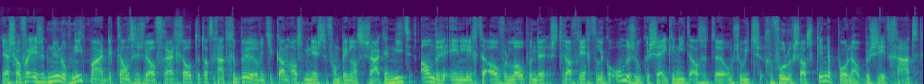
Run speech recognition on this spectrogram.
Ja, zover is het nu nog niet, maar de kans is wel vrij groot dat dat gaat gebeuren. Want je kan als minister van Binnenlandse Zaken niet anderen inlichten over lopende strafrechtelijke onderzoeken. Zeker niet als het uh, om zoiets gevoeligs als kinderporno bezit gaat.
